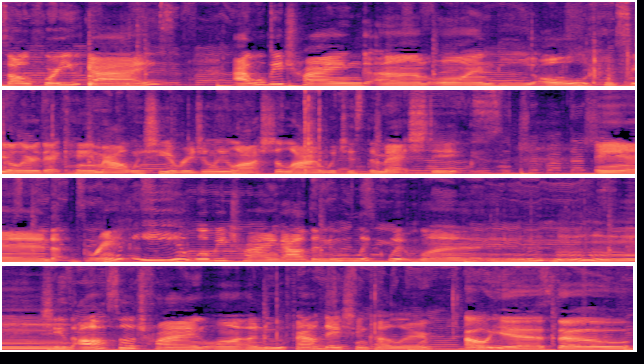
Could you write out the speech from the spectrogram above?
So for you guys, I will be trying um, on the old concealer that came out when she originally launched the line, which is the Match Stix. And Brandy will be trying out the new liquid one. Mhm. She's also trying on a new foundation color. Oh yeah, so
